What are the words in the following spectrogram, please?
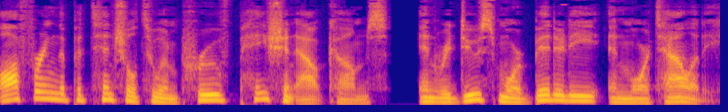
offering the potential to improve patient outcomes and reduce morbidity and mortality.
